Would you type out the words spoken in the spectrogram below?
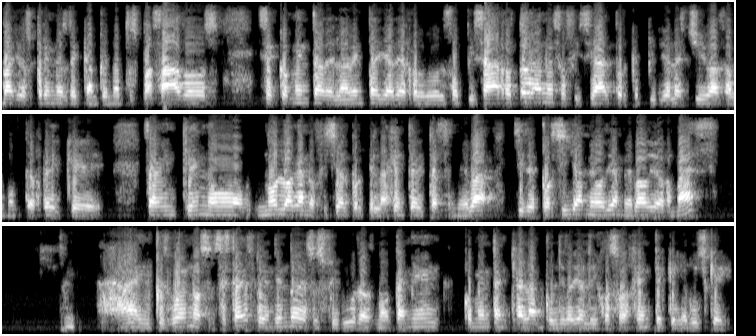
varios premios de campeonatos pasados. Se comenta de la venta ya de Rodolfo Pizarro, todavía no es oficial porque pidió las Chivas al Monterrey que saben que no no lo hagan oficial porque la gente ahorita se me va, si de por sí ya me odia, me va a odiar más. Ay, pues bueno, se se está desprendiendo de sus figuras, ¿no? También comentan que Alan Pulido ya le dijo a su agente que le busque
